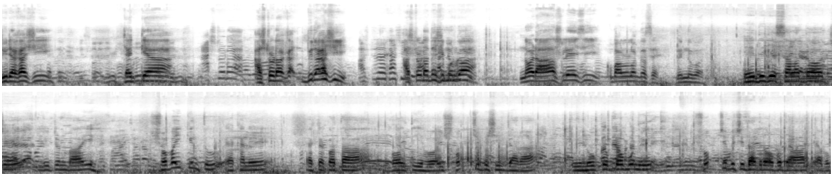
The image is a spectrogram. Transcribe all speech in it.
দুইটা খাসি চারটা আষ্টটা খা- দুইটা খাসি। আষ্টটা দেশি মুরগা। নয়টা আসলে আইসি খুব ভালো লাগতেছে। ধন্যবাদ। এইদিকে সালাদ দেওয়া হচ্ছে লিটন ভাই। সবাই কিন্তু এখানে একটা কথা বলতেই হয়, সবচেয়ে বেশি যারা এই নৌকাভ্রমণে সবচেয়ে বেশি তাদের অবদান এবং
